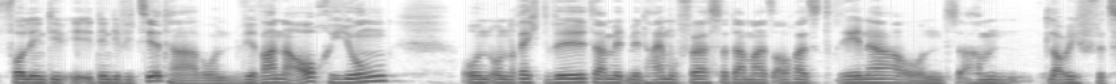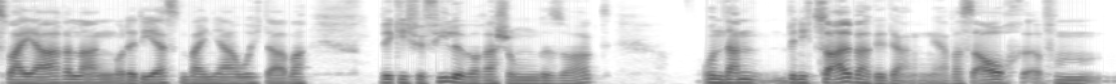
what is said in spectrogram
voll identifiziert habe. Und wir waren auch jung und, und recht wild damit mit Heimo Förster damals auch als Trainer und haben, glaube ich, für zwei Jahre lang oder die ersten beiden Jahre, wo ich da war, wirklich für viele Überraschungen gesorgt. Und dann bin ich zu Alba gegangen, ja, was auch äh, vom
